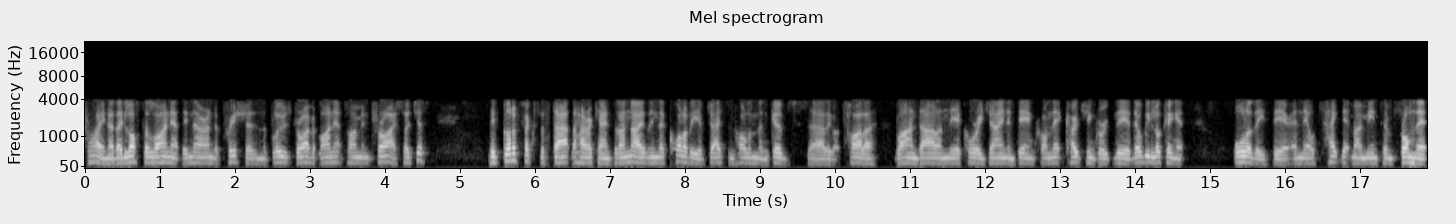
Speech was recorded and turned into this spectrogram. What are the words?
try. You know, they lost the line out, then they were under pressure, and the Blues drive at line out time and try. So just they've got to fix the start, the Hurricanes. And I know, I mean, the quality of Jason Holland and Gibbs, uh, they've got Tyler Darlin there, Cory Jane and Dan Cron, that coaching group there, they'll be looking at all of these there, and they'll take that momentum from that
